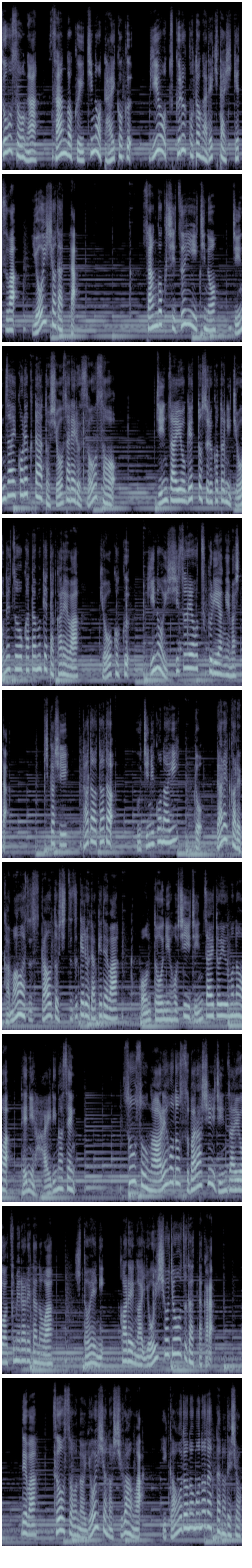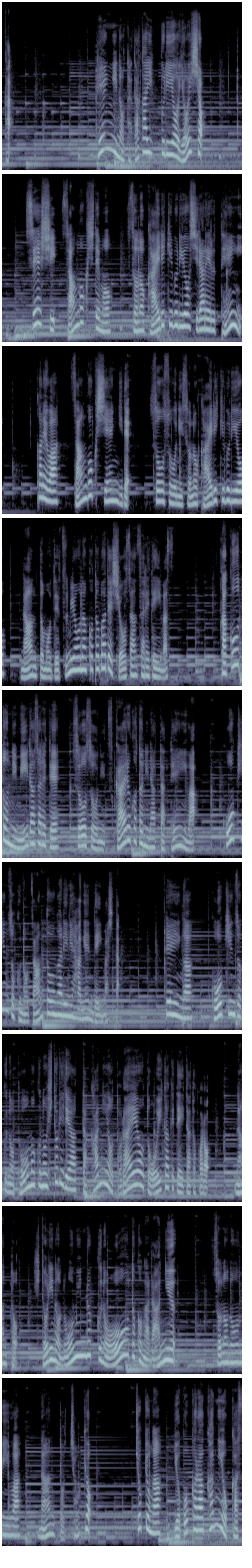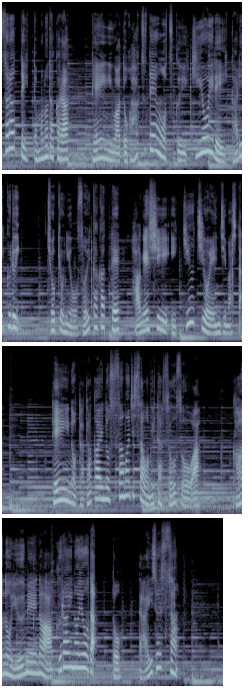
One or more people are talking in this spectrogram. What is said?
曹操が三国一の大国義を作ることができた秘訣はよいしょだった。三国志随一の人材コレクターと称される曹操。人材をゲットすることに情熱を傾けた彼は強国義の礎を作り上げました。しかしただただうちに来ない？と誰彼構わずスカウトし続けるだけでは本当に欲しい人材というものは手に入りません。曹操があれほど素晴らしい人材を集められたのはひとえに彼がよいしょ上手だったから。では曹操のよいしょの手腕はいかほどのものだったのでしょうか。天意の戦いっぷりをよいしょ。聖史三国志でもその怪力ぶりを知られる天意。彼は三国志演義で曹操にその怪力ぶりを何とも絶妙な言葉で称賛されています。加工トンに見出されて曹操に仕えることになった天意は黄金族の残党狩りに励んでいました。天意が黄金族の頭目の一人であった鍵を捕らえようと追いかけていたところなんと一人の農民ルックの大男が乱入その農民はなんと除去除去が横から鍵をかっさらっていったものだから天意は怒発点をつく勢いで怒り狂い除去に襲いかかって激しい一騎打ちを演じました。天意の戦いの凄まじさを見た曹操はかの有名な悪雷のようだと大絶賛。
